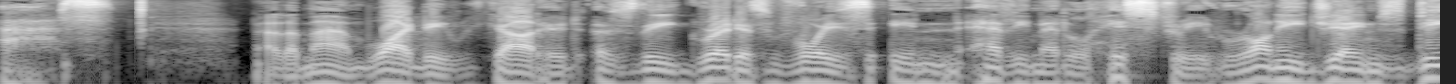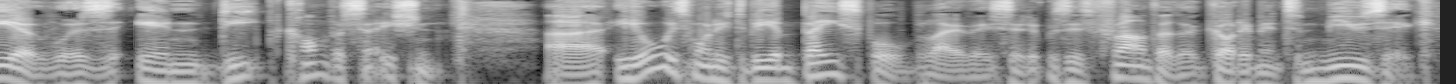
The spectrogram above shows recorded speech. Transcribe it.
ass. Now, the man widely regarded as the greatest voice in heavy metal history, Ronnie James Dio, was in deep conversation. Uh, he always wanted to be a baseball player, they said. It was his father that got him into music.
